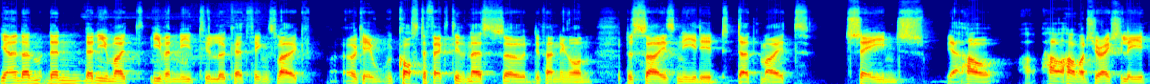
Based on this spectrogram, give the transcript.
yeah, and then, then you might even need to look at things like okay, cost effectiveness. So depending on the size needed, that might change. Yeah, how how how much you're actually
